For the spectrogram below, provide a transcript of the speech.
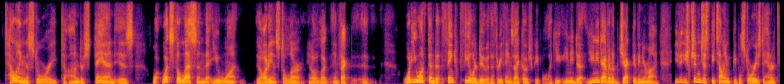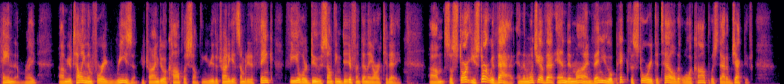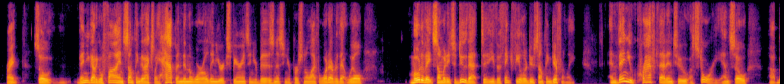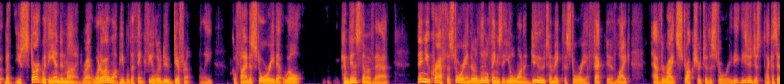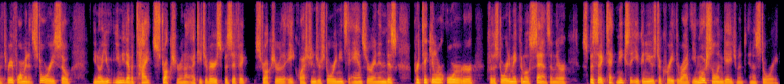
telling the story to understand is what, what's the lesson that you want the audience to learn? You know like in fact what do you want them to think feel or do are the three things i coach people. Like you, you need to you need to have an objective in your mind. You, you shouldn't just be telling people stories to entertain them right? Um, you're telling them for a reason. You're trying to accomplish something. You're either trying to get somebody to think feel or do something different than they are today. Um, so start you start with that and then once you have that end in mind then you go pick the story to tell that will accomplish that objective right? So then you got to go find something that actually happened in the world in your experience in your business in your personal life or whatever that will motivate somebody to do that to either think feel or do something differently. And then you craft that into a story. And so uh, but, but you start with the end in mind right? What do i want people to think feel or do differently? Go find a story that will convince them of that. Then you craft the story and there are little things that you'll want to do to make the story effective like have the right structure to the story. These are just, like I said, three or four minute stories. So, you know, you, you need to have a tight structure. And I, I teach a very specific structure, the eight questions your story needs to answer. And in this particular order for the story to make the most sense. And there are specific techniques that you can use to create the right emotional engagement in a story.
